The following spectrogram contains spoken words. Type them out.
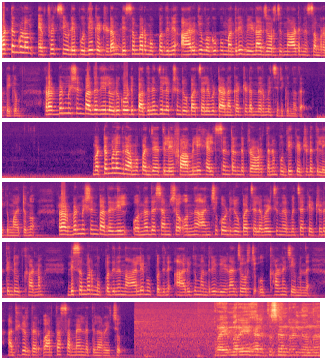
വട്ടംകുളം എഫ് എച്ച് സിയുടെ പുതിയ കെട്ടിടം ഡിസംബർ മുപ്പതിന് ആരോഗ്യവകുപ്പ് മന്ത്രി വീണ ജോർജ് നാടിന് സമർപ്പിക്കും. റബ്ബൺ മിഷൻ പദ്ധതിയിൽ ഒരു കോടി പതിനഞ്ച് ലക്ഷം രൂപ ചെലവിട്ടാണ് കെട്ടിടം നിർമ്മിച്ചിരിക്കുന്നത്. വട്ടംകുളം ഗ്രാമപഞ്ചായത്തിലെ ഫാമിലി ഹെൽത്ത് സെന്ററിന്റെ പ്രവർത്തനം പുതിയ കെട്ടിടത്തിലേക്ക് മാറ്റുന്നു. റബ്ബൺ മിഷൻ പദ്ധതിയിൽ ഒന്ന് ദശാംശം ഒന്ന് അഞ്ച് കോടി രൂപ ചെലവഴിച്ച് നിർമ്മിച്ച കെട്ടിടത്തിന്റെ ഉദ്ഘാടനം ഡിസംബർ മുപ്പതിന് നാല് മുപ്പതിന് ആരോഗ്യമന്ത്രി വീണ ജോർജ് ഉദ്ഘാടനം ചെയ്യുമെന്ന് അധികൃതർ വാർത്താ സമ്മേളനത്തിൽ അറിയിച്ചു. പ്രൈമറി ഹെൽത്ത് സെന്ററിൽ നിന്ന്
